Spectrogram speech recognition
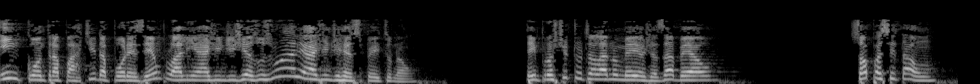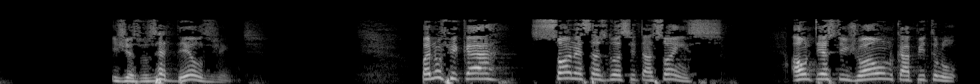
Em contrapartida, por exemplo, a linhagem de Jesus não é uma linhagem de respeito, não. Tem prostituta lá no meio, Jezabel. Só para citar um. E Jesus é Deus, gente. Para não ficar só nessas duas citações, há um texto em João, no capítulo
